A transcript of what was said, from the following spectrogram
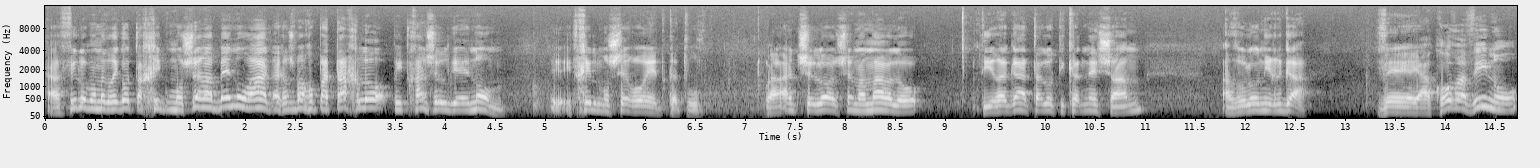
אפילו במדרגות הכי, משה רבנו עד, הקדוש ברוך הוא פתח לו פתחה של גיהנום. התחיל משה רועד, כתוב. ועד שלא השם אמר לו, תירגע, אתה לא תיכנס שם, אז הוא לא נרגע. ויעקב אבינו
